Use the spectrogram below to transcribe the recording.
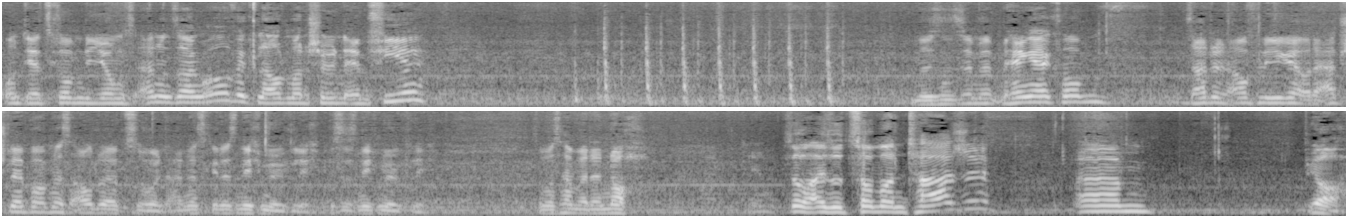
und jetzt kommen die Jungs an und sagen, oh, wir klauen mal einen schönen M4. Müssen sie mit dem Hänger kommen, Sattelauflieger oder Abschlepper, um das Auto abzuholen. Anders geht es nicht möglich. Ist es nicht möglich. So, was haben wir denn noch? So, also zur Montage. Ähm, ja,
